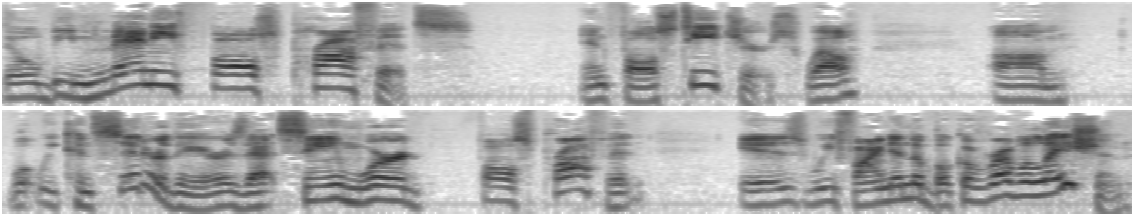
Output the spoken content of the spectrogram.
there will be many false prophets and false teachers. Well, um, what we consider there is that same word false prophet is we find in the book of Revelation.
